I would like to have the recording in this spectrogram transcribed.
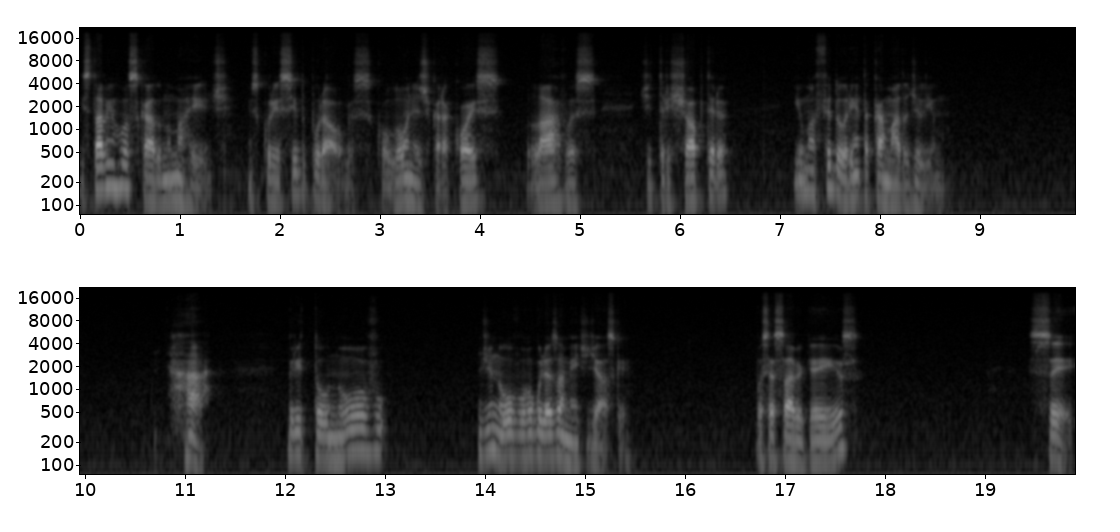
Estava enroscado numa rede, escurecido por algas, colônias de caracóis, larvas de trichóptera e uma fedorenta camada de limo. Ha! gritou novo, de novo orgulhosamente Jasker. Você sabe o que é isso? Sei,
